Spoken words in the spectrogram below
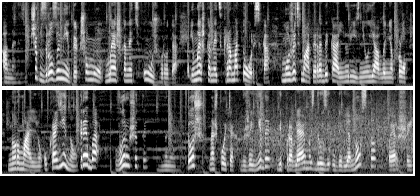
аналізу. Щоб зрозуміти, чому мешканець Ужгорода і мешканець Краматорська можуть мати радикально різні уявлення про нормальну Україну, треба вирушити в минуле. Тож наш потяг вже їде. Відправляємось, друзі, у 91-й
